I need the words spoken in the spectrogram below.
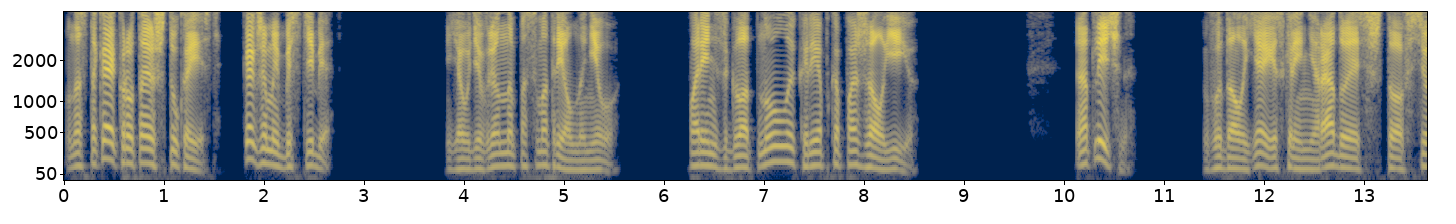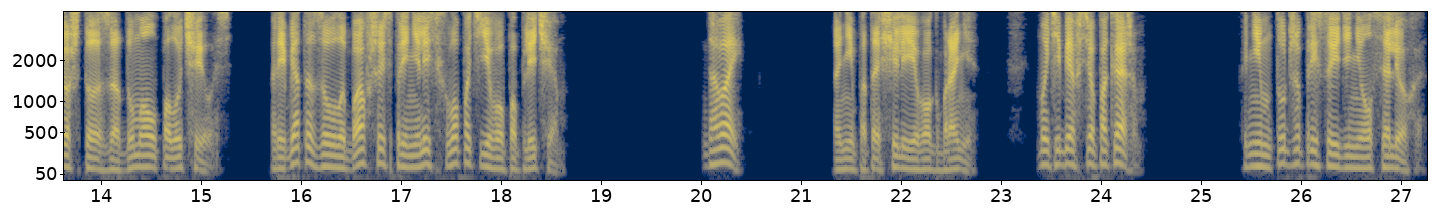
У нас такая крутая штука есть. Как же мы без тебя?» Я удивленно посмотрел на него. Парень сглотнул и крепко пожал ее. «Отлично», — выдал я, искренне радуясь, что все, что задумал, получилось. Ребята, заулыбавшись, принялись хлопать его по плечам. «Давай». Они потащили его к броне. «Мы тебе все покажем». К ним тут же присоединился Леха.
